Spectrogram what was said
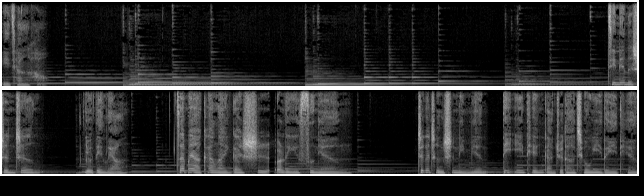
一切安好。今天的深圳有点凉，在麦雅看来，应该是二零一四年这个城市里面第一天感觉到秋意的一天。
